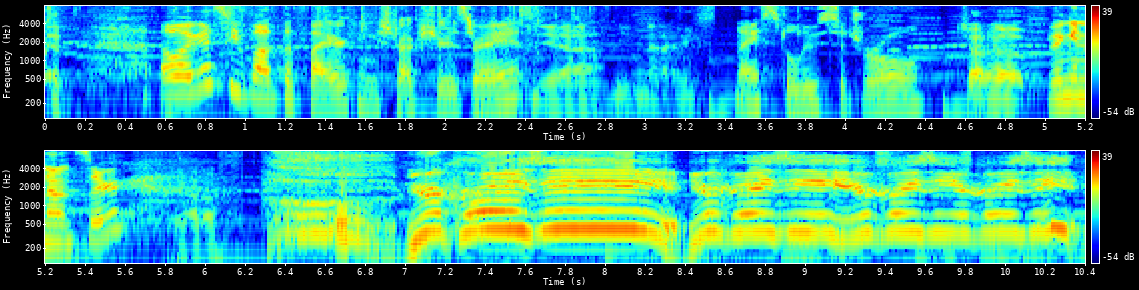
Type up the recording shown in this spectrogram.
a. Oh, I guess you bought the Fire King structures, right? Yeah, be nice. Nice to lose to droll. Shut up. Ring announcer? Gotta. You're crazy! You're crazy! You're crazy! You're crazy!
